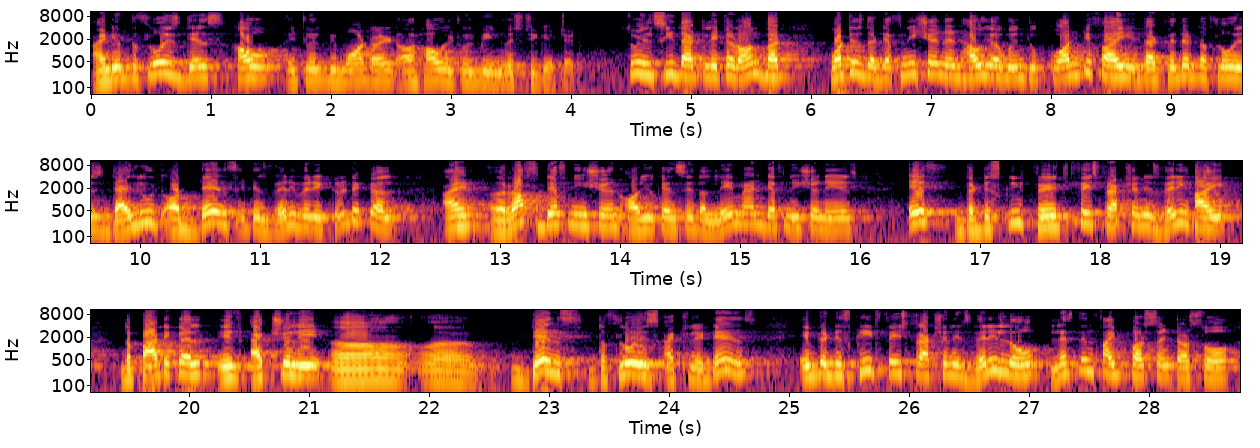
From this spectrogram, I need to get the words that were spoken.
and if the flow is dense how it will be modeled or how it will be investigated. So, we will see that later on, but what is the definition and how you are going to quantify that whether the flow is dilute or dense it is very very critical and rough definition or you can say the layman definition is if the discrete phase, phase fraction is very high the particle is actually uh, uh, dense, the flow is actually dense. If the discrete phase fraction is very low, less than 5 percent or so,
